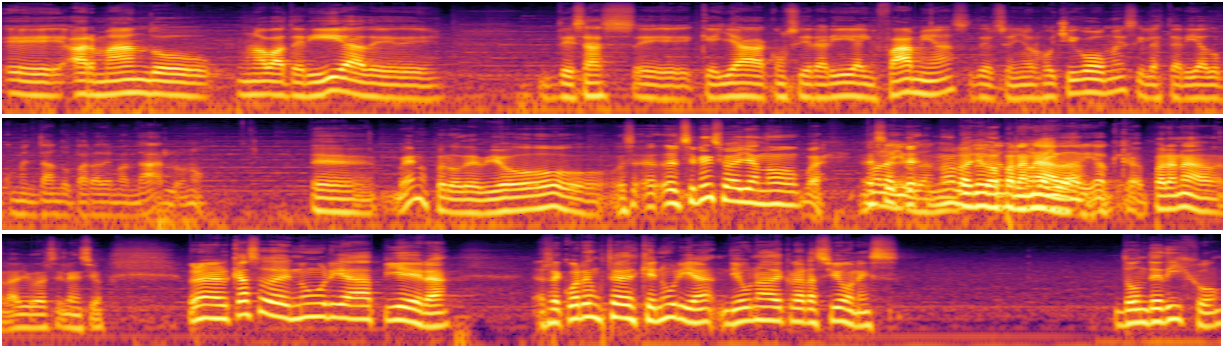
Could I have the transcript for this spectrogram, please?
eh, armando una batería de, de, esas eh, que ella consideraría infamias del señor Jochi Gómez y la estaría documentando para demandarlo, ¿no? Eh, bueno, pero debió. El silencio a ella no. Bueno, no, la ayuda, no, lo ayuda para nada. Para nada la ayuda el silencio. Pero en el caso de Nuria Piera, recuerden ustedes que Nuria dio unas declaraciones donde dijo,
